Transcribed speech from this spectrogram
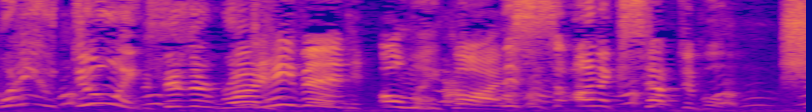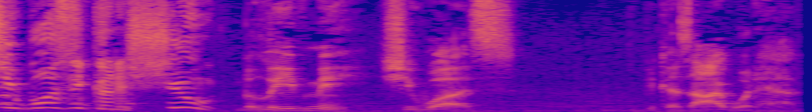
what are you doing? This isn't right! David! Oh my god! This is unacceptable. She wasn't gonna shoot! Believe me, she was. Because I would have.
